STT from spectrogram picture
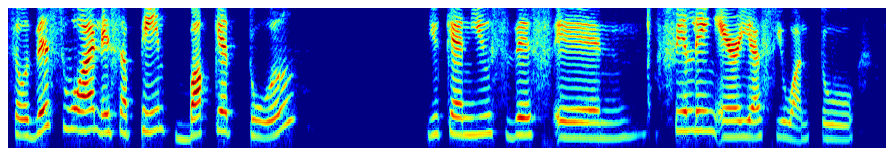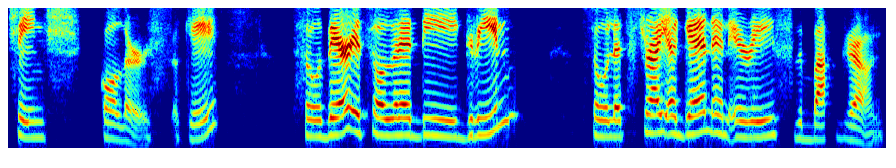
So this one is a paint bucket tool. You can use this in filling areas you want to change colors, okay? So there, it's already green. So let's try again and erase the background.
